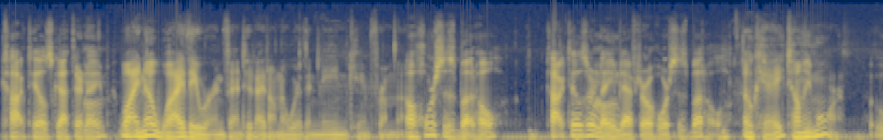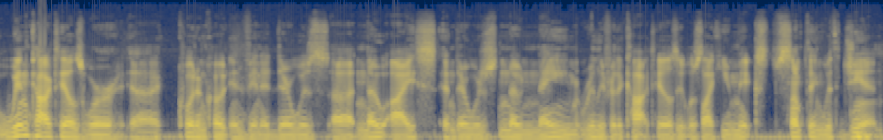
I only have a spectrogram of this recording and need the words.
cocktails got their name? Well, I know why they were invented. I don't know where the name came from though. A horse's butthole. Cocktails are named after a horse's butthole. Okay, tell me more. When cocktails were uh, quote unquote invented, there was uh, no ice and there was no name really for the cocktails. It was like you mixed something with gin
